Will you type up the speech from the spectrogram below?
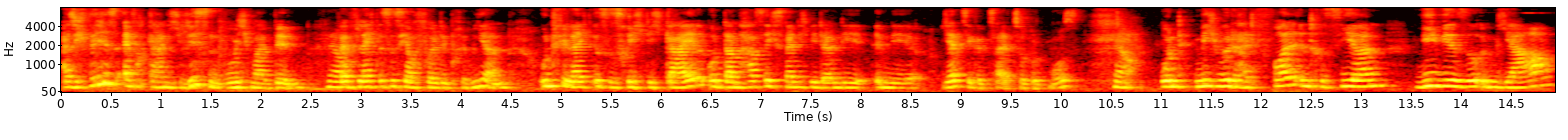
also ich will das einfach gar nicht wissen, wo ich mal bin. Ja. Weil vielleicht ist es ja auch voll deprimierend. Und vielleicht ist es richtig geil und dann hasse ich es, wenn ich wieder in die, in die jetzige Zeit zurück muss. Ja. Und mich würde halt voll interessieren, wie wir so im Jahr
